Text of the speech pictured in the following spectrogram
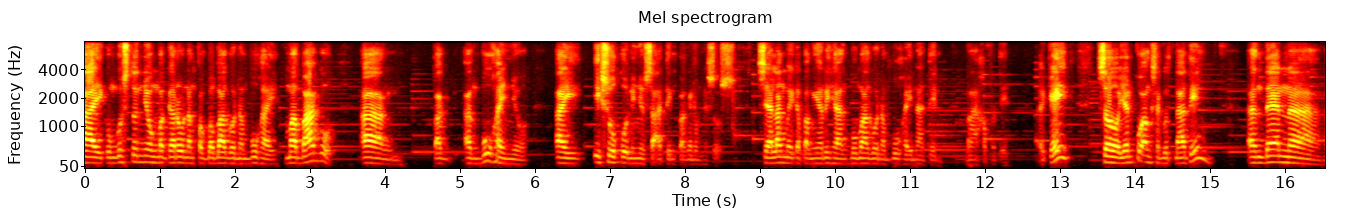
ay kung gusto niyong magkaroon ng pagbabago ng buhay, mabago ang pag ang buhay niyo ay isuko ninyo sa ating Panginoong Hesus. Siya lang may kapangyarihang bumago ng buhay natin, mga kapatid. Okay? So, yan po ang sagot natin. And then, uh,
